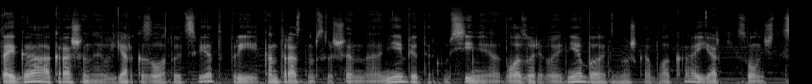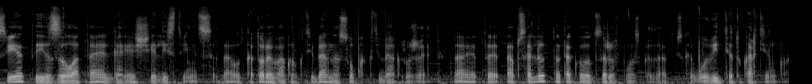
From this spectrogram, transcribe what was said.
тайга, окрашенная в ярко-золотой цвет, при контрастном совершенно небе, таком синее лазоревое небо, немножко облака, яркий солнечный свет и золотая горящая лиственница, да, вот, которая вокруг тебя, на сопках тебя окружает. Да, это, это абсолютно такой вот взрыв мозга, да, то есть как бы увидеть эту картинку.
